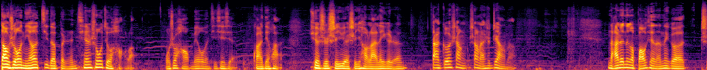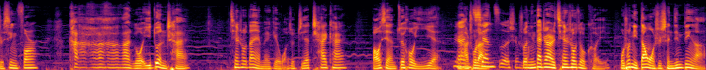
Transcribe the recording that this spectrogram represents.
到时候您要记得本人签收就好了。我说好，没有问题，谢谢。挂了电话，确实十一月十一号来了一个人，大哥上上来是这样的，拿着那个保险的那个纸信封，咔咔咔咔咔咔给我一顿拆，签收单也没给我，就直接拆开。保险最后一页拿出来，签字是吗？说您在这儿签收就可以。我说你当我是神经病啊？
